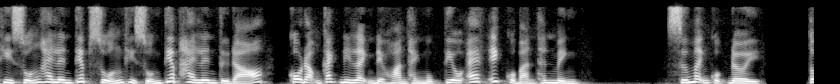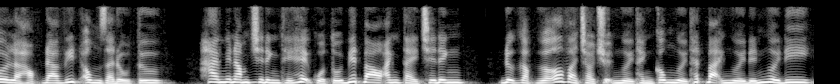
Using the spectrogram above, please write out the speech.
thì xuống hay lên tiếp xuống thì xuống tiếp hay lên từ đó, cô động cách đi lệnh để hoàn thành mục tiêu FX của bản thân mình. Sứ mệnh cuộc đời Tôi là học David ông già đầu tư. 20 năm trading thế hệ của tôi biết bao anh tài trading, được gặp gỡ và trò chuyện người thành công người thất bại người đến người đi,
